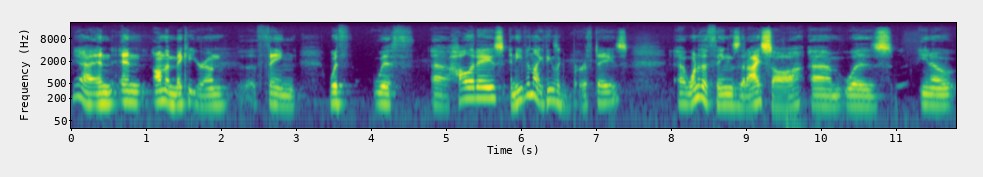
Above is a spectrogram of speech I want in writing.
Yeah, and and on the make it your own thing with with uh, holidays and even like things like birthdays. Uh, one of the things that I saw um, was, you know,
